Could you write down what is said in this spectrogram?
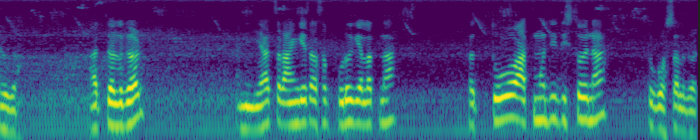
हे बघा. हा तलगड. आणि याच रांगेत असं पुढं गेलात ना तर तो आतमध्ये दिसतोय ना तो घोसालगड.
